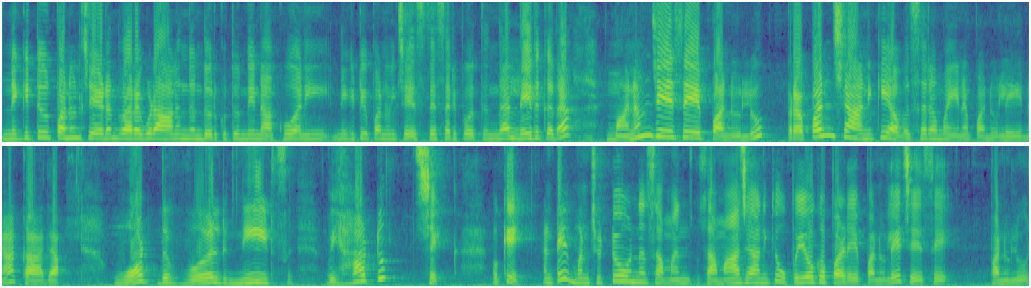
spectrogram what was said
నెగిటివ్ పనులు చేయడం ద్వారా కూడా ఆనందం దొరుకుతుంది నాకు అని నెగిటివ్ పనులు చేస్తే సరిపోతుందా? లేదు కదా. మనం చేసే పనులు ప్రపంచానికి అవసరమైన పనులేనా కాదా? What the world needs we have to check. Okay. అంటే మన చుట్టూ ఉన్న సమా సమాజానికి ఉపయోగపడే పనులే చేసే పనులు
